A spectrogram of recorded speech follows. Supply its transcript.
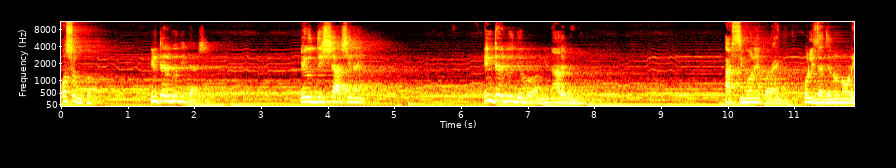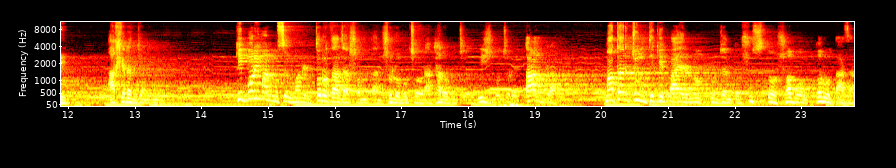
পছন্দ করে ইন্টারভিউ দিতে আসি। এই উদ্দেশ্যে আসি নাই। ইন্টারভিউ দেবো আমি না রে ভাই। আসছি মনে করাই দিতে কলিজা যেন নড়ে আখেরার জন্য কি পরিমাণ মুসলমানের তরতাজা সন্তান, ষোলো বছর, আঠারো বছর, বিশ বছরের তাগরা মাথার চুল থেকে পায়ের নখ পর্যন্ত সুস্থ, সবল, তরতাজা।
